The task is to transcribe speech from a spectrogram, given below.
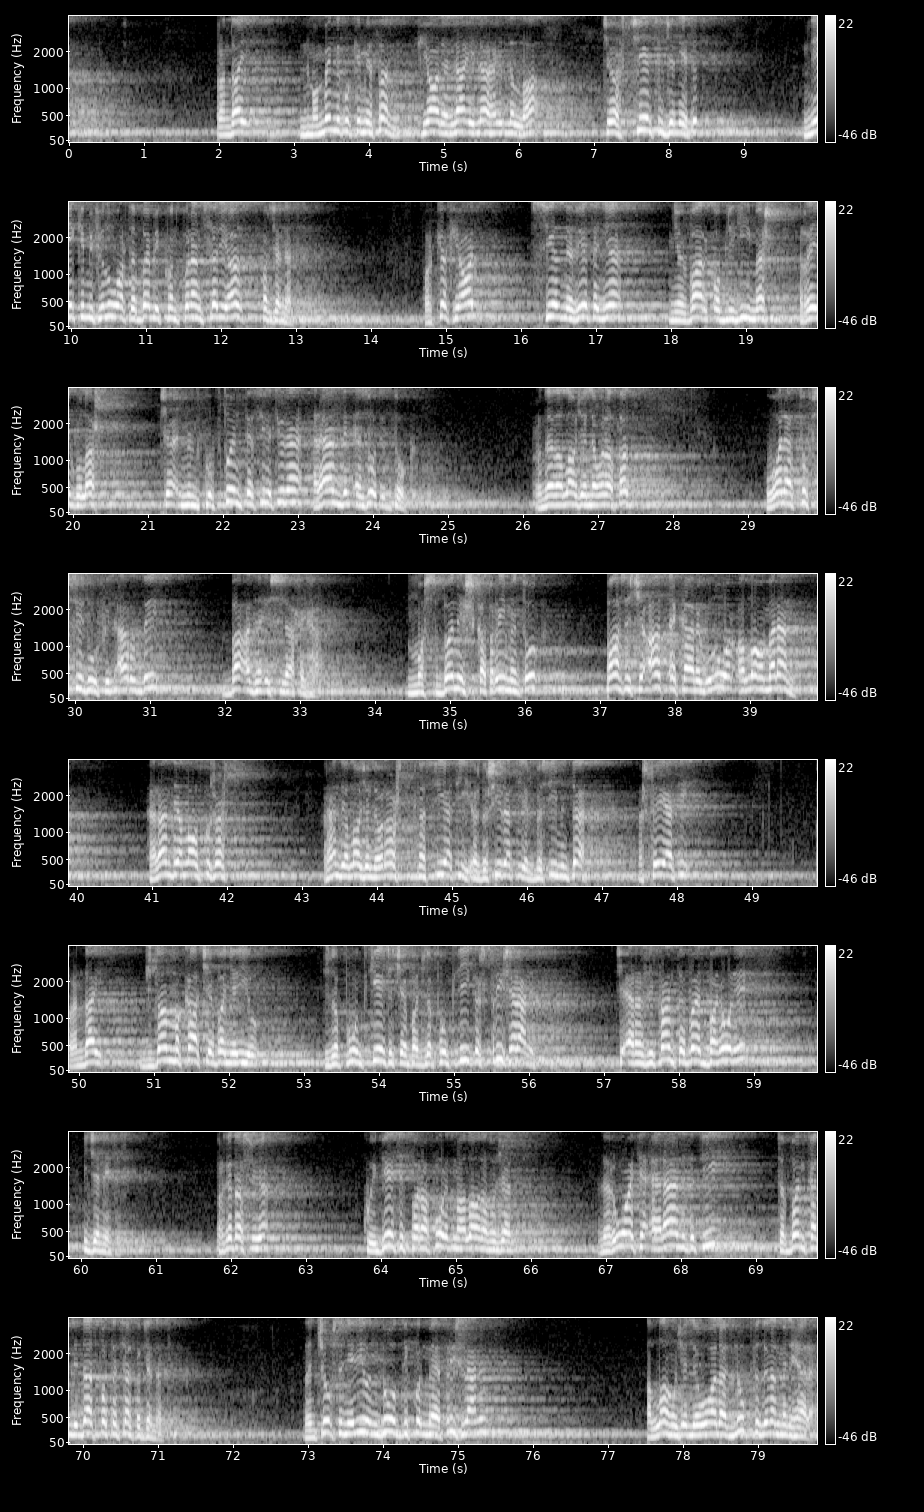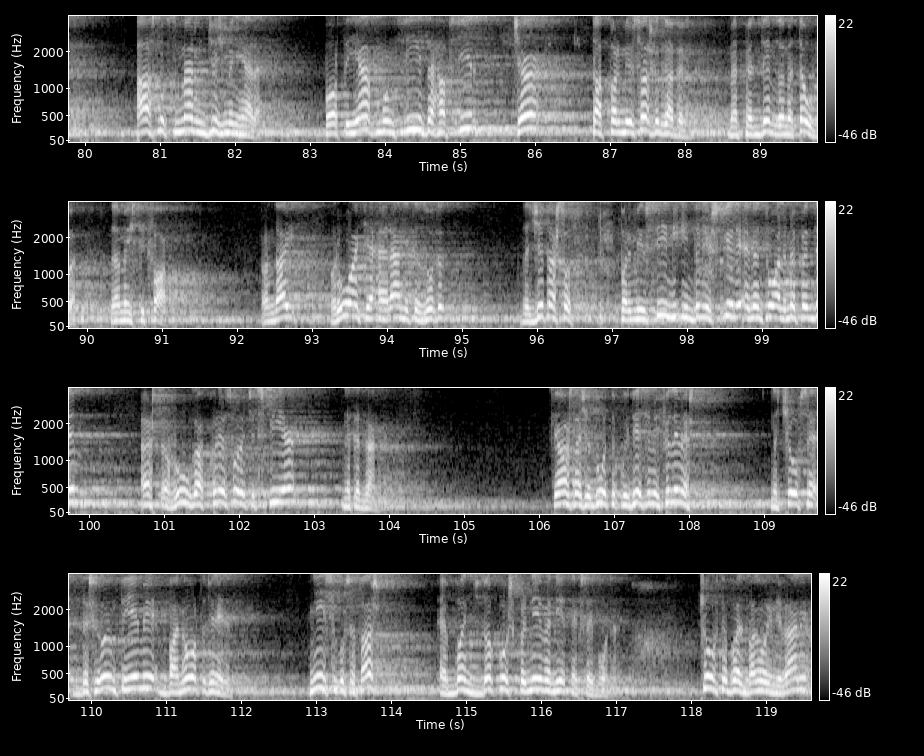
Prandaj në momentin kur kemi thënë fjalën la ilaha illallah, që është çelësi i xhenetit, ne kemi filluar të bëhemi konkurrentë seriozë për xhenet. Por kjo fjalë sjell me vete një një varg obligimesh, rregullash që nënkuptojnë në tërësinë e tyre rendin e Zotit në tokë. Prandaj edhe Allahu xhalla wala thot: "Wala tufsidu fil ardi ba'da islahiha." Mos bëni shkatërrim në tokë pasi që atë e ka rregulluar Allahu me rend. Rendi i Allahut kush është? Rendi i Allahut xhalla wala është kënaqësia e tij, është dëshira e tij, është besimi në te, është feja e tij. Prandaj, çdo mëkat që e bën njeriu, çdo punë të keqe që e bën, çdo punë të ligë është prishje e rendit, që e rrezikon të bëhet banor i xhenetit. Për këtë arsye, kujdesi për raportet me Allahun azza wa xhal dhe ruajtja e rendit të tij të bën kandidat potencial për xhenet. Dhe në qoftë se njeriu ndodh dikun me e prish renin, Allahu xhelle ue ala nuk të dënon menjëherë, as nuk të merr në gjyq menjëherë, por të jep mundësi dhe hapësirë që ta përmirësosh këtë gabim, me pendim dhe me teube dhe me istigfar. Prandaj, ruajtja e rendit të Zotit dhe gjithashtu përmirësimi i ndonjë shkelje eventuale me pendim është rruga kryesore që të shpie në këtë vend. Kjo është ajo që duhet të kujdesemi fillimisht në qoftë se dëshirojmë të jemi banorë të xhenetit. Njëjtë sikurse thashë e bën çdokush për neve në jetën e kësaj bote. Qoftë të bëhet banor i një veni,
